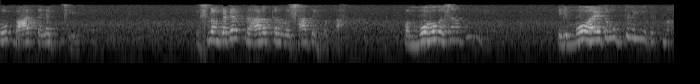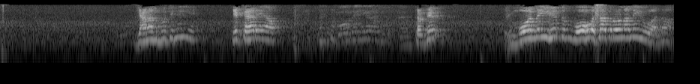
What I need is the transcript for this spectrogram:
वो बात अलग चीज़ है। इसको हम कहते हैं प्रारब्ध वशात होता है और मोह वशात नहीं है। मोह है तो मुक्त नहीं है फिर ज्ञान अनुभूति नहीं है ये कह रहे हैं आप। तो फिर मोह नहीं है तो मोहवशात रोना नहीं हुआ ना।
